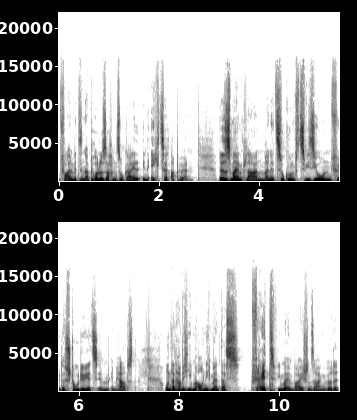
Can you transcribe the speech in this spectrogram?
vor allem mit diesen Apollo-Sachen so geil in Echtzeit abhören. Das ist mein Plan, meine Zukunftsvision für das Studio jetzt im, im Herbst. Und dann habe ich eben auch nicht mehr das Frett, wie man im Bayerischen sagen würde,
